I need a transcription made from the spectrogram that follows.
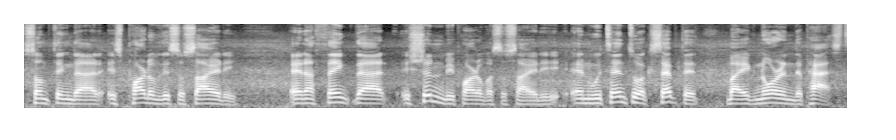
something that is part of this society. And I think that it shouldn't be part of a society. And we tend to accept it by ignoring the past.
